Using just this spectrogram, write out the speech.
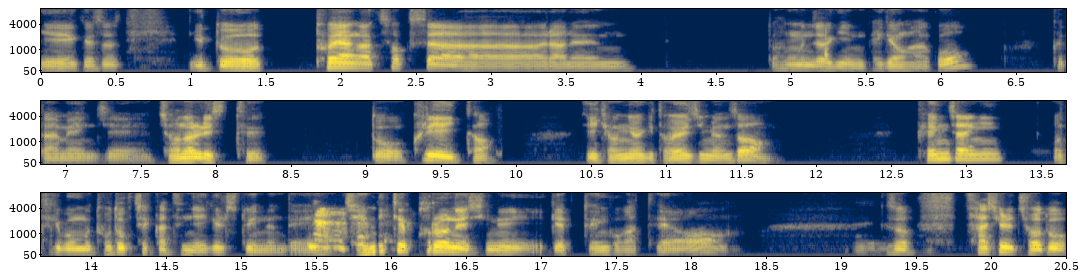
예, 그래서 이게 또 토양학 석사라는 또 학문적인 배경하고 그다음에 이제 저널리스트 또 크리에이터 이 경력이 더해지면서 굉장히 어떻게 보면 도덕책 같은 얘기일 수도 있는데 재밌게 풀어내시게 된 것 같아요. 그래서 사실 저도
